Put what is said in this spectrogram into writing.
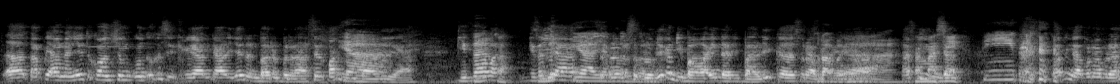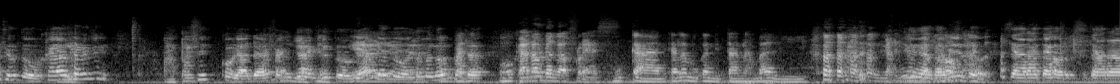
eh, tapi anehnya itu konsum untuk kesekian kalinya dan baru berhasil pas di Ya. Bali ya. kita Iya, kita Iya, iya iya sebelum, betul, sebelumnya kan dibawain dari Bali ke Surabaya. Surabaya. Tapi sama si nggak- tit tapi nggak pernah berhasil tuh. Kayak anak sih, apa sih? Kok nggak ada efeknya gitu. gitu? Nggak Iya, ada iya, tuh, iya. teman-teman pada. oh karena udah nggak fresh bukan karena bukan di tanah Bali nggak Iya juga nggak tahu Oh. itu. Secara teori, secara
